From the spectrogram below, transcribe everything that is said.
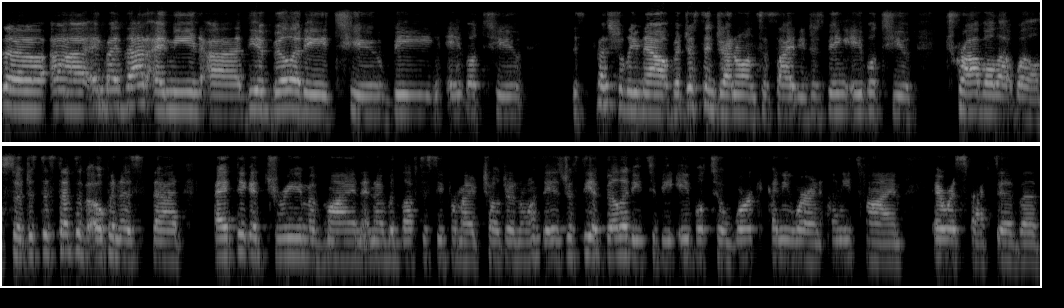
So, uh, and by that I mean uh, the ability to being able to, especially now, but just in general in society, just being able to travel at will. So, just a sense of openness that I think a dream of mine, and I would love to see for my children one day, is just the ability to be able to work anywhere and anytime, irrespective of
